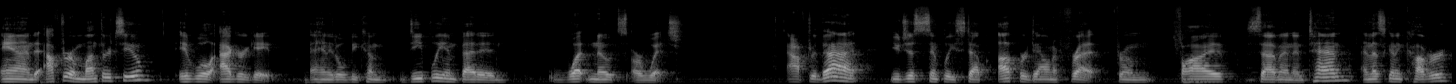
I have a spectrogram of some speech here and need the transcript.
And after a month or two, it will aggregate and it'll become deeply embedded what notes are which. After that, you just simply step up or down a fret from 5, 7, and 10, and that's going to cover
